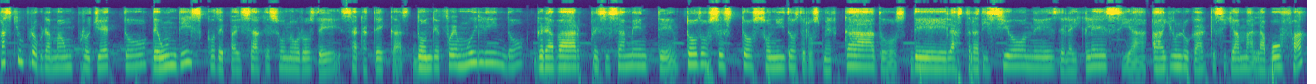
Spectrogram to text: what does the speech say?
más que un programa, un proyecto de un disco de paisajes sonoros de Zacatecas, donde fue muy lindo grabar precisamente todos estos sonidos de los mercados, de las tradiciones, de la iglesia. Hay un lugar que se llama La Bufa,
